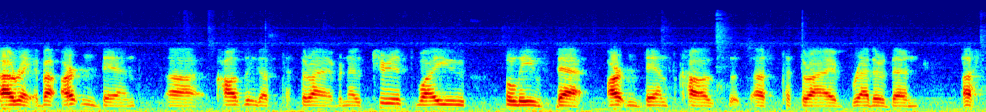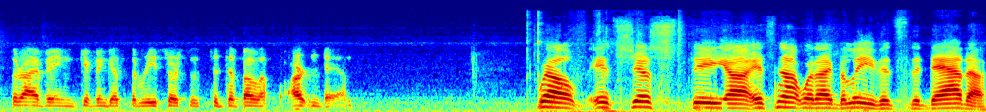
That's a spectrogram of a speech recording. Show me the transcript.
Uh, right about art and dance uh, causing us to thrive, and I was curious why you believe that art and dance cause us to thrive rather than us thriving, giving us the resources to develop art and dance. Well, it's just the, uh, it's not what I believe, it's the data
